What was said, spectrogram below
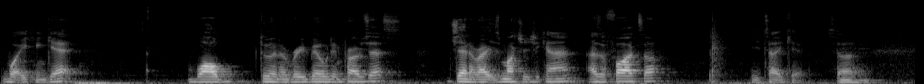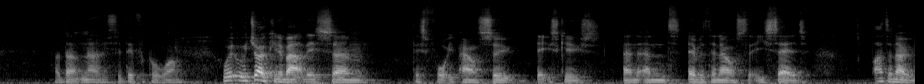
what he can get while doing a rebuilding process. Generate as much as you can. As a fighter, you take it. So Mm. I don't know. It's a difficult one. We we're joking about this um, this forty pound suit excuse and, and everything else that he said. I don't know.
